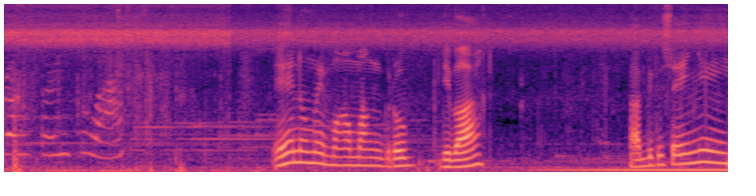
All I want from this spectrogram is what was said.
wrong turn to ah. Ayan oh, may mga mangrove, di ba? Sabi ko sa inyo eh.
